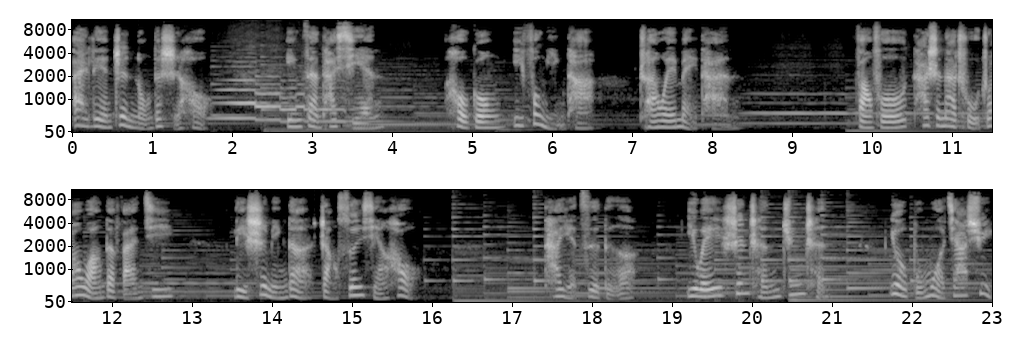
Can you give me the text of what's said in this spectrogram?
爱恋正浓的时候，因赞他贤，后宫亦奉迎他，传为美谈，仿佛他是那楚庄王的樊姬。李世民的长孙贤后，他也自得，以为深沉君臣，又不没家训，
